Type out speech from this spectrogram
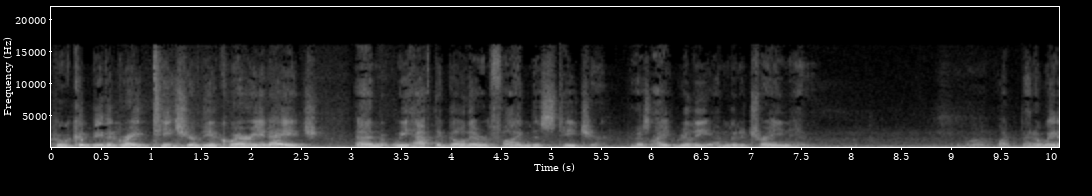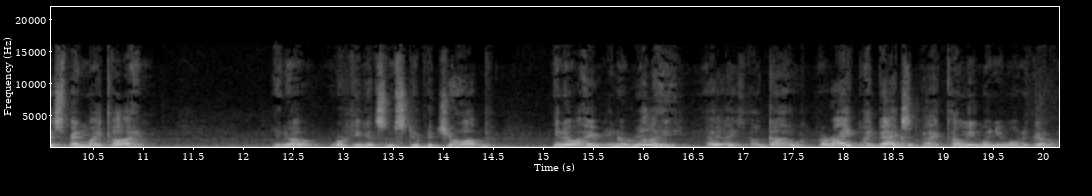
who could be the great teacher of the Aquarian age. And we have to go there and find this teacher because I really am going to train him. Well, what better way to spend my time? You know, working at some stupid job. You know, I, you know, really, I, I, I'll go. All right, my bags are packed. Tell me when you want to go.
